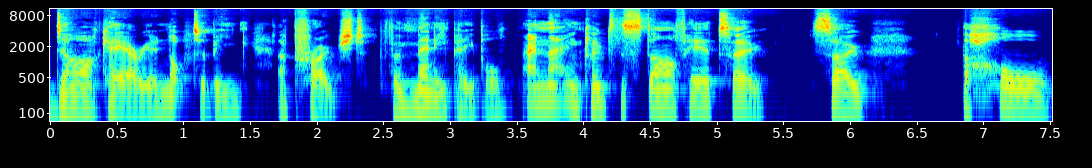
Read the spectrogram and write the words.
dark area not to be approached for many people. And that includes the staff here too. So the whole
